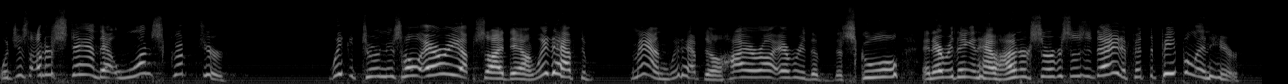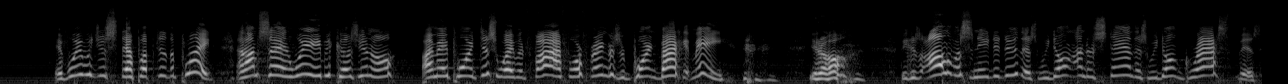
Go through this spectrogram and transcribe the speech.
would just understand that one scripture, we could turn this whole area upside down. We'd have to man, we'd have to hire out every the, the school and everything and have 100 services a day to fit the people in here. If we would just step up to the plate. And I'm saying we because, you know, I may point this way, but five, four fingers are pointing back at me. you know? Because all of us need to do this. We don't understand this. We don't grasp this.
